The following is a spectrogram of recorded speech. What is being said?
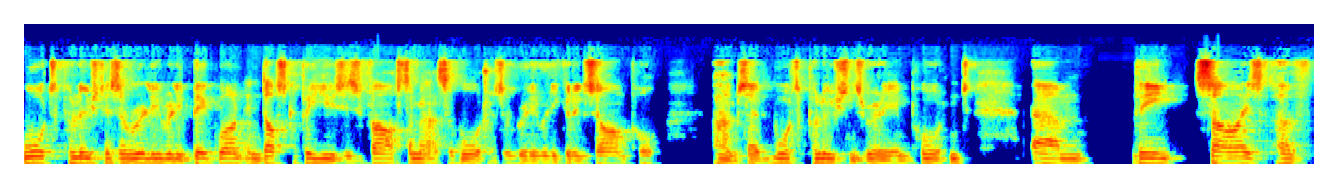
Water pollution is a really, really big one. Endoscopy uses vast amounts of water. It's a really, really good example. Um, so water pollution is really important. Um, the size of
